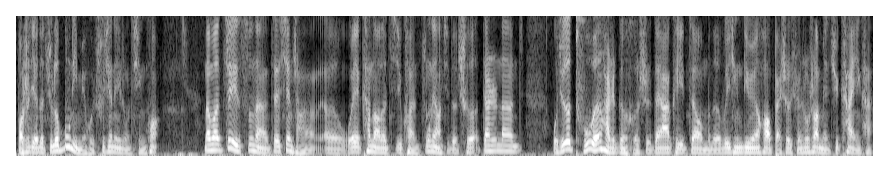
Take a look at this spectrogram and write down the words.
保时捷的俱乐部里面会出现的一种情况。那么这一次呢，在现场，呃，我也看到了几款重量级的车，但是呢。我觉得图文还是更合适，大家可以在我们的微信订阅号“百车全说”上面去看一看。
